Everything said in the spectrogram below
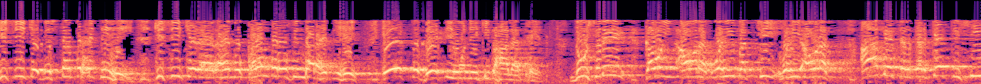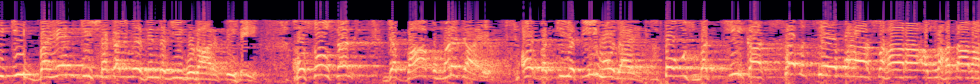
کسی کے بستر پر رہتی ہے، کسی کے رحم و کرم پر وہ زندہ رہتی ہے۔ ایک تو بیٹی ہونے کی حالت ہے۔ دوسری کوئی عورت، وہی بچی، وہی عورت آگے چل کر کے کسی کی بہن کی شکل میں زندگی گزارتی ہے۔ خصوصاً جب باپ مر جائے اور بچی یتیم ہو جائے تو اس بچی کا سب سے بڑا سہارا اللہ تعالی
